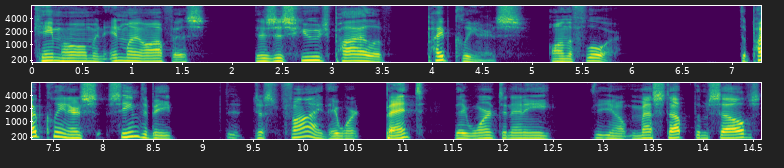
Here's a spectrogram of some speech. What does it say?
came home and in my office, there's this huge pile of pipe cleaners on the floor. The pipe cleaners seemed to be uh, just fine. They weren't bent. They weren't in any, you know, messed up themselves.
